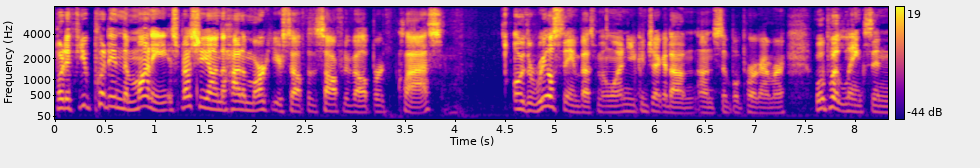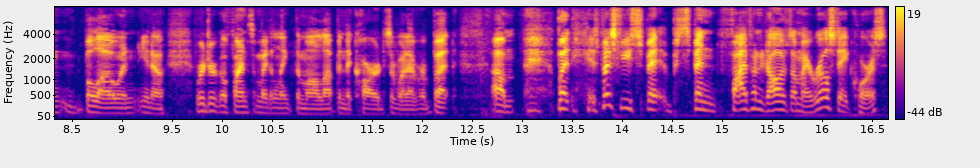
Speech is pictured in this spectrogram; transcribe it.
But if you put in the money, especially on the how to market yourself as a software developer class or the real estate investment one, you can check it out on, on, Simple Programmer. We'll put links in below, and you know, Richard will find somebody to link them all up in the cards or whatever. But, um, but especially if you spe- spend five hundred dollars on my real estate course,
